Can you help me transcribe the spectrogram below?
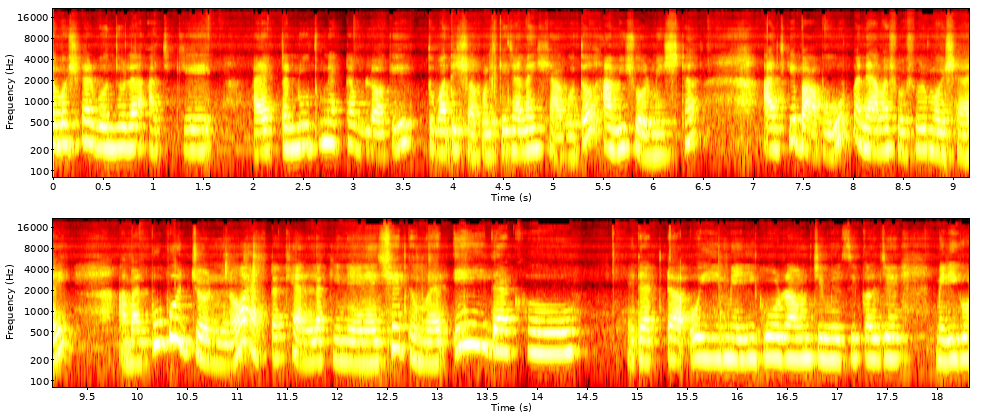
নমস্কার বন্ধুরা, আজকে আর একটা নতুন একটা ব্লগে তোমাদের সকলকে জানাই স্বাগত। আমি শর্মিষ্ঠা। আজকে বাবু মানে আমার শ্বশুর মশাই আমার পুপুর জন্য একটা খেলনা কিনে এনেছে। তোমরা, এই দেখো, এটা একটা ওই মেরিগো রাউন্ড যে মিউজিক্যাল যে মেরিগো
